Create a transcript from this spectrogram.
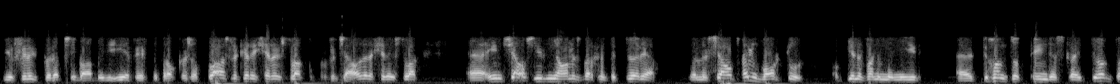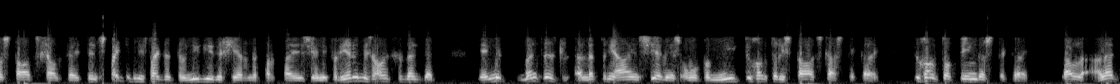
die hoeveelheid korrupsie waarby die EFF betrokke is op plaaslike regeringsvlak, op provinsiale regeringsvlak uh, en selfs hier in Johannesburg en Pretoria. Hulle self inwortel op 'n of ander manier uh, toegang tot tenders kry, toegang tot staatsgeld kry ten spyte van die feit dat hulle nie die regerende party is nie. In die verlede mense altyd gedink dat jy moet minstens 'n lid van die ANC wees om op 'n manier toegang tot die staatskas te kry, toegang tot tenders te kry. Wel, hulle het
